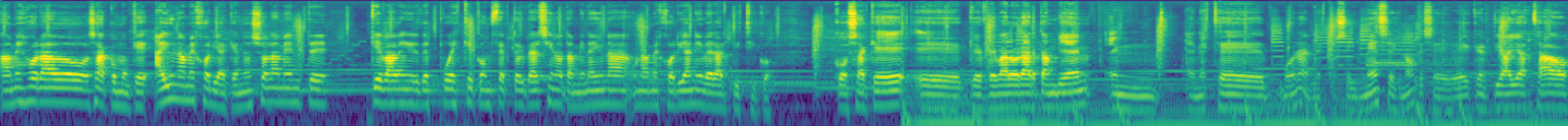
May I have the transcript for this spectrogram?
ha mejorado, o sea, como que hay una mejoría que no es solamente que va a venir después que concepto crear, sino también hay una, mejoría a nivel artístico. Cosa que, eh, que, es de valorar también en, en, este, bueno, en estos seis meses, ¿no? Que se ve que el tío haya estado,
